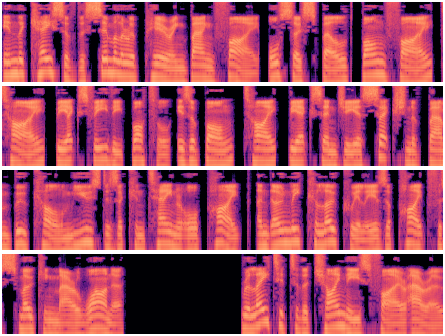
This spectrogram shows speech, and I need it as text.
In the case of the similar appearing bang phi, also spelled bong phi Thai, bxv bottle is a bong Thai, bxng a section of bamboo culm used as a container or pipe and only colloquially as a pipe for smoking marijuana. Related to the Chinese fire arrow,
